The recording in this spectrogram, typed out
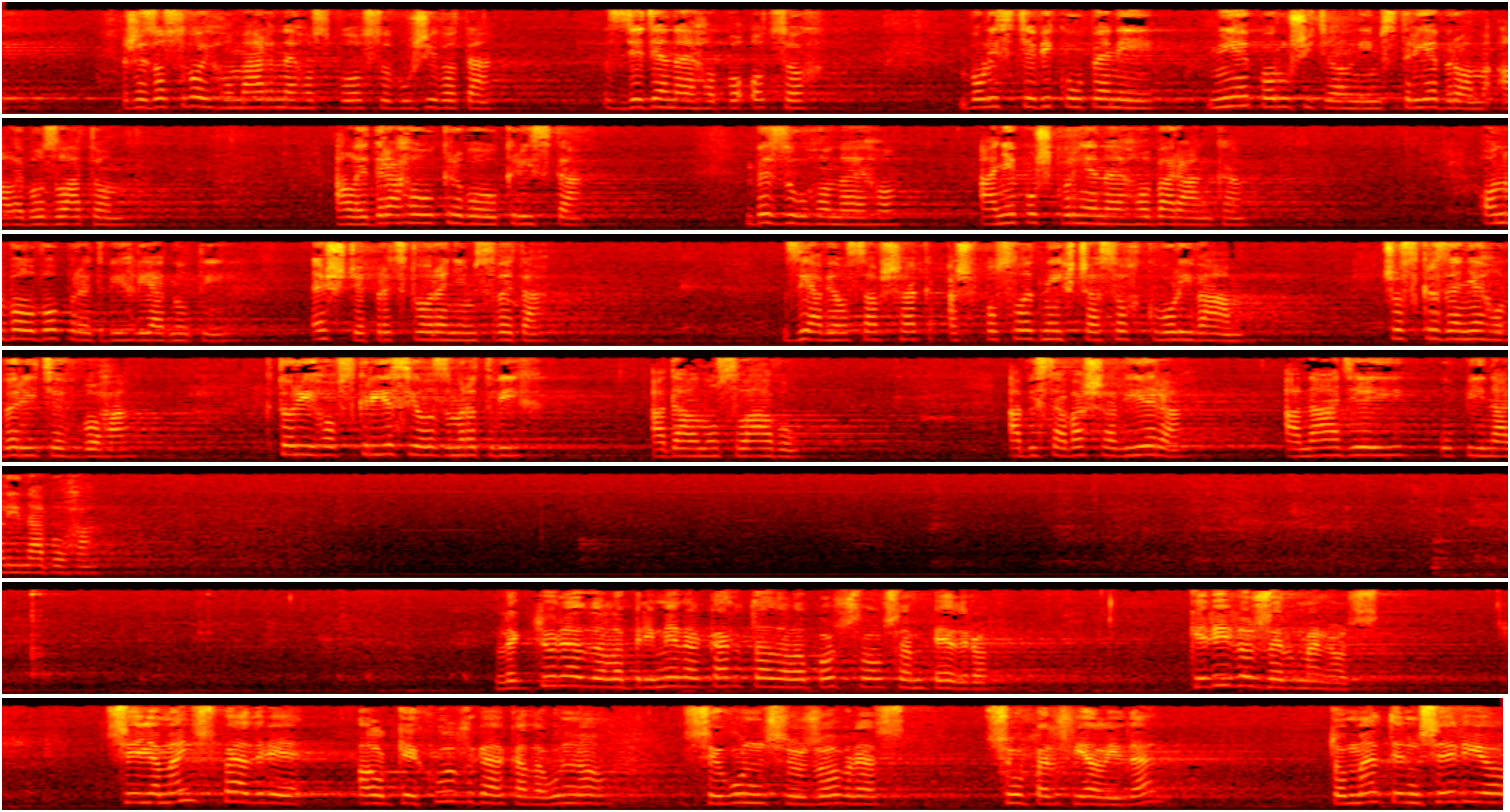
že zo svojho márneho spôsobu života, zdedeného po otcoch, boli ste vykúpení nie porušiteľným striebrom alebo zlatom, ale drahou krvou Krista, bezúhonného a nepoškvrneného baránka. On bol vopred vyhliadnutý, ešte pred stvorením sveta. Zjavil sa však až v posledných časoch kvôli vám, čo skrze Neho veríte v Boha, ktorý ho vzkriesil z mŕtvych a dal mu slávu, aby sa vaša viera a nádej upínali na Boha. Lectura de la primera carta del apóstol San Pedro. Queridos hermanos, si llamáis Padre al que juzga a cada uno, según sus obras, su parcialidad? Tomad en serio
